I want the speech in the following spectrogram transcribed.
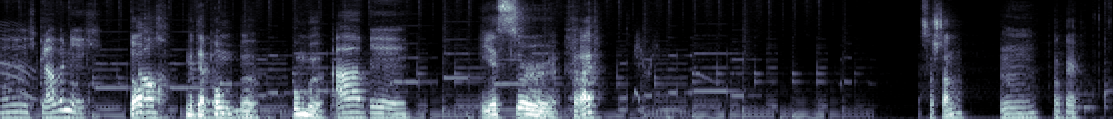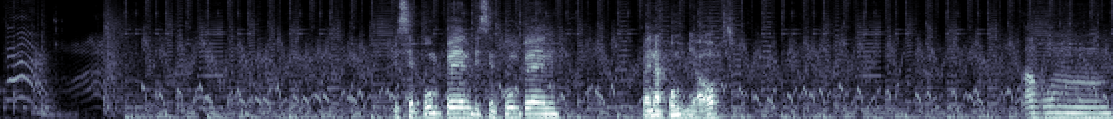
Äh, ich glaube nicht. Doch, mit der Pumpe. Pumpe. A, B. Yes, sir. Bereit? Hast du verstanden? Mhm. Okay. Bisschen pumpen, bisschen pumpen. Männer pumpen ja oft. Warum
